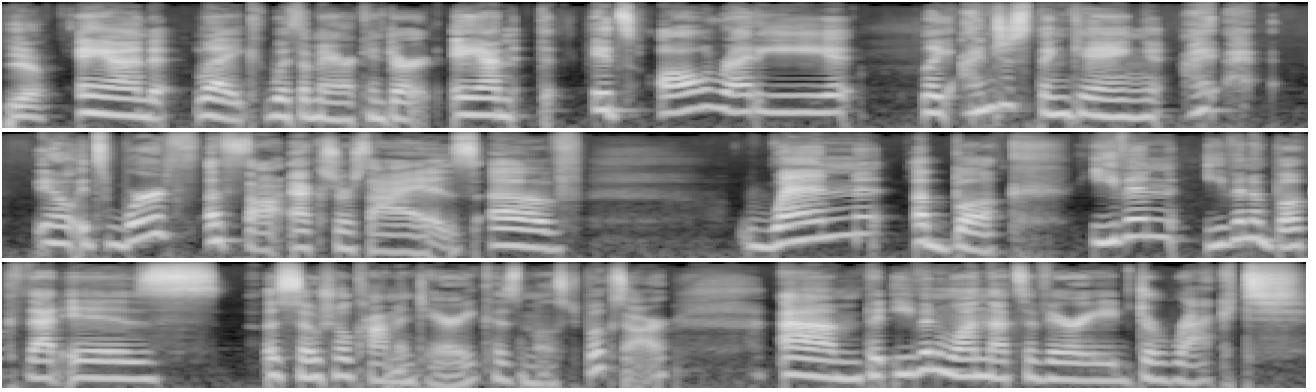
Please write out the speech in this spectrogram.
yeah. And like with American Dirt. And it's already like I'm just thinking I- you know, it's worth a thought exercise of when a book, even even a book that is a social commentary because most books are, um, but even one that's a very direct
